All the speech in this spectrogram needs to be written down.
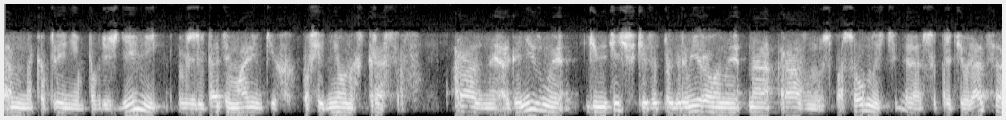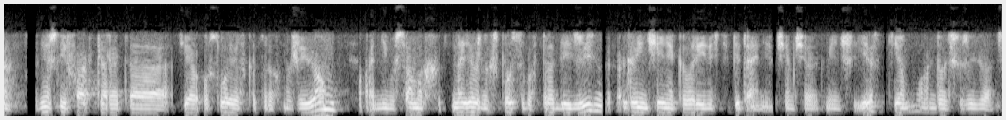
постоянным накоплением повреждений в результате маленьких повседневных стрессов разные организмы генетически запрограммированы на разную способность э, сопротивляться. Внешний фактор – это те условия, в которых мы живем. Одним из самых надежных способов продлить жизнь – ограничение калорийности питания. Чем человек меньше ест, тем он дольше живет.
